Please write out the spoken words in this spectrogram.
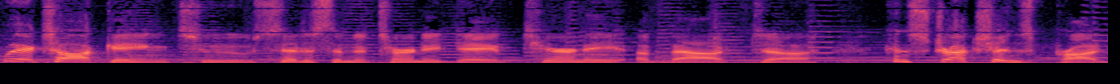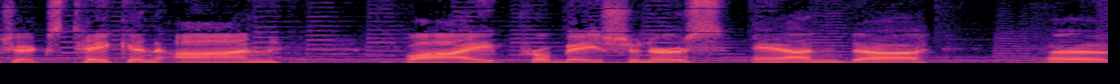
We're talking to Citizen Attorney Dave Tierney about uh, constructions projects taken on by probationers, and uh, uh,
